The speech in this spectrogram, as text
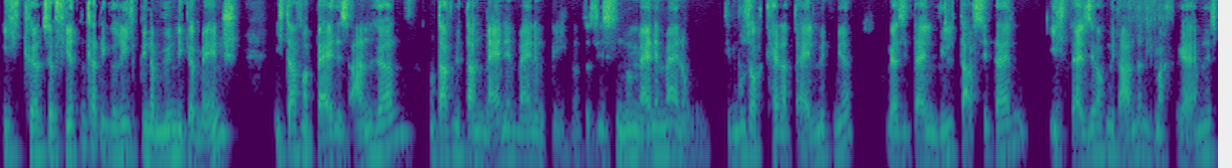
ich gehöre zur vierten Kategorie, ich bin ein mündiger Mensch. Ich darf mir beides anhören und darf mir dann meine Meinung bilden. Und das ist nur meine Meinung. Die muss auch keiner teilen mit mir. Wer sie teilen will, darf sie teilen. Ich teile sie auch mit anderen. Ich mache Geheimnis,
